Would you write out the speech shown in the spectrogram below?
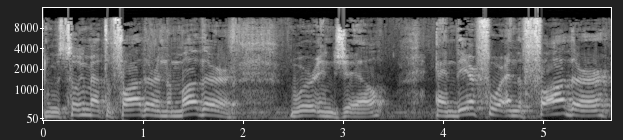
He was talking about the father and the mother were in jail, and therefore, and the father,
